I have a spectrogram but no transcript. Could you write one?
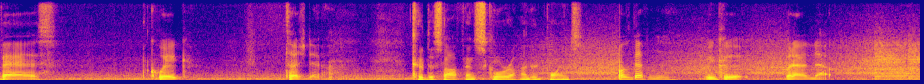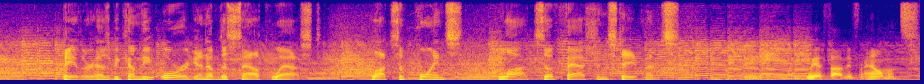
Fast, quick, touchdown. Could this offense score 100 points? Most definitely, we could, without a doubt. Baylor has become the Oregon of the Southwest. Lots of points, lots of fashion statements. We have five different helmets,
